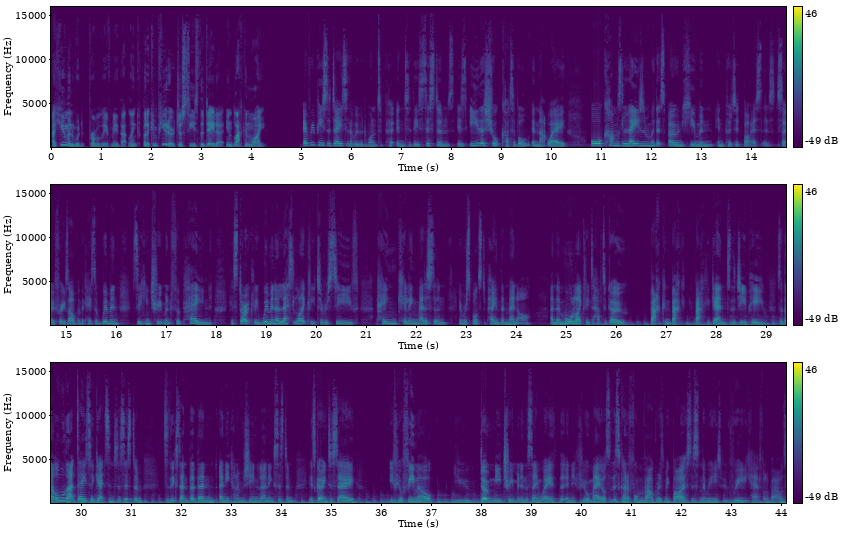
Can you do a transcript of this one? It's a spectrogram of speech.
A human would probably have made that link, but a computer just sees the data in black and white every piece of data that we would want to put into these systems is either shortcuttable in that way or comes laden with its own human inputted biases. So, for example, in the case of women seeking treatment for pain, historically, women are less likely to receive pain killing medicine in response to pain than men are and they're more likely to have to go back and back back again to the GP. So that all that data gets into the system to the extent that then any kind of machine learning system is going to say if you're female, you don't need treatment in the same way that and if you're male. So this kind of form of algorithmic bias is something we need to be really careful about.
